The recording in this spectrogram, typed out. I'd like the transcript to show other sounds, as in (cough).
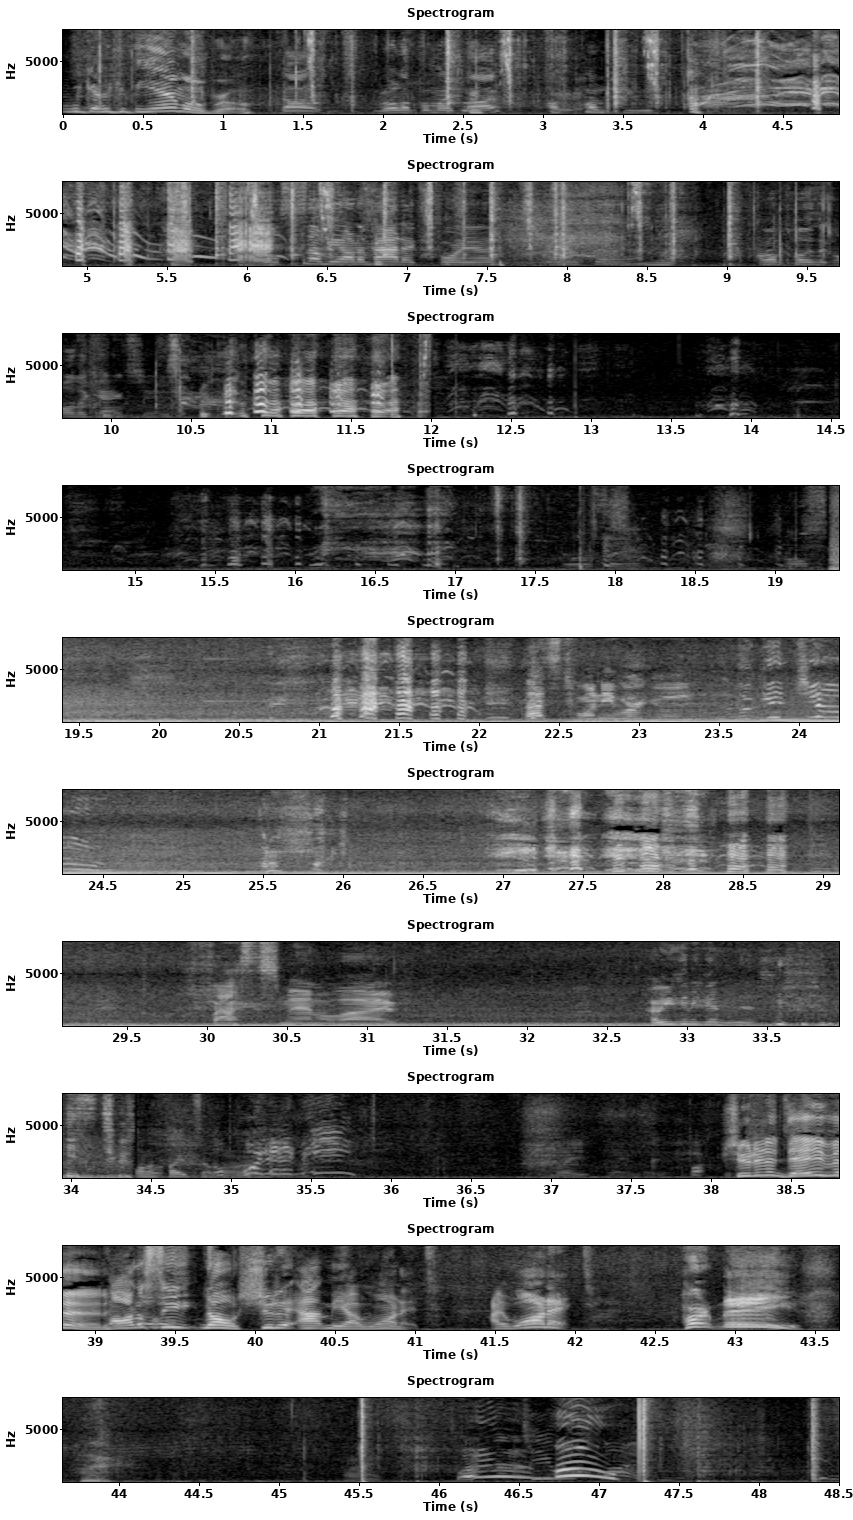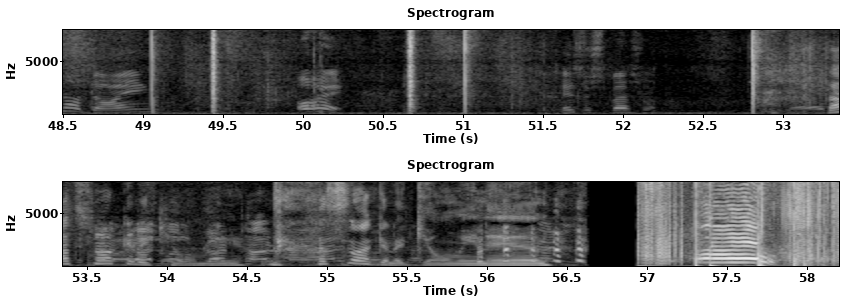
We gotta get the ammo, bro. Dog, roll up on my block. I'll pump you. (laughs) Semi-automatics for you. you know I'm? I'm opposing all the gangsters. That's 20, we're good. Look at Joe. (laughs) Fastest man alive. How are you gonna get in this? (laughs) He's too. Want to fight someone? Point it at me! Wait, wait, wait. Fuck. Shoot it at David. Honestly, no. Shoot it at me. I want it. I want it. Hurt me. Woo! Woo! He's not dying. Oh, hey. These are special. That's not gonna kill me. (laughs) That's not gonna kill me, man. (laughs) Oh!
